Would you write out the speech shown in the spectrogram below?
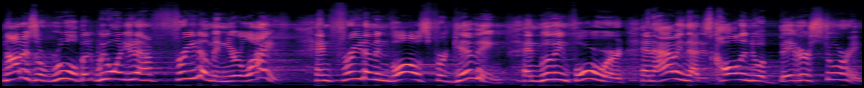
not as a rule, but we want you to have freedom in your life. And freedom involves forgiving and moving forward, and having that is called into a bigger story.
